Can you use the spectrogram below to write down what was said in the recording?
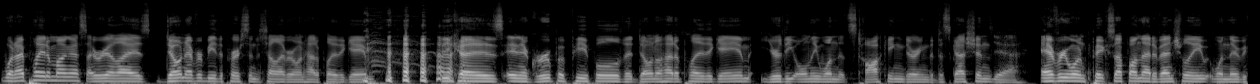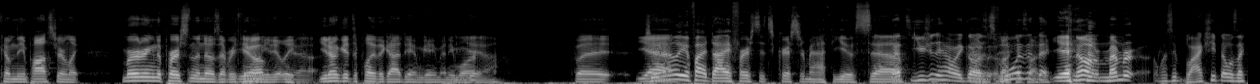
when I played Among Us, I realized don't ever be the person to tell everyone how to play the game because in a group of people that don't know how to play the game, you're the only one that's talking during the discussions. Yeah. Everyone picks up on that eventually when they become the imposter. I'm like murdering the person that knows everything Yep. immediately. Yeah. You don't get to play the goddamn game anymore. Yeah. But yeah, Generally, if I die first, it's Chris or Matthew. So That's usually how it goes. is Who fucking was it funny. that? Yeah. No, remember was it Black Sheep that was like,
